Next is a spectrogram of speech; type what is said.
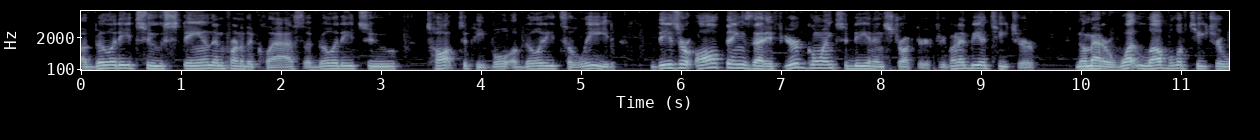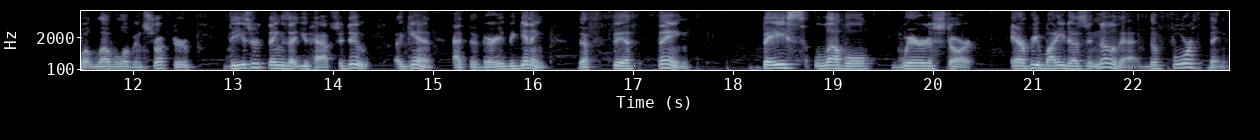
ability to stand in front of the class, ability to talk to people, ability to lead these are all things that if you're going to be an instructor, if you're going to be a teacher, no matter what level of teacher, what level of instructor, these are things that you have to do. Again, at the very beginning, the fifth thing, base level, where to start. Everybody doesn't know that. The fourth thing,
